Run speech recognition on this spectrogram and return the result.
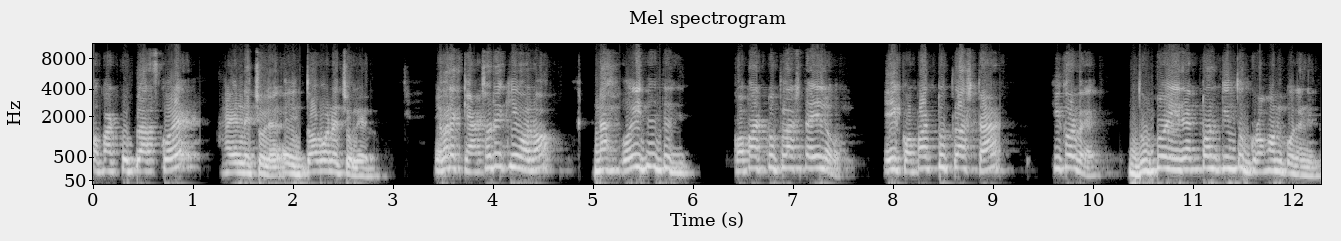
কপার টু প্লাস করে আয়নে চলে দবনে চলে এলো। এবারে ক্যাথোডে কি হলো? না, ওই যে কপার টু প্লাসটা এলো, এই কপার টু প্লাসটা কি করবে? দুটো ইলেকট্রন কিন্তু গ্রহণ করে নিল।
